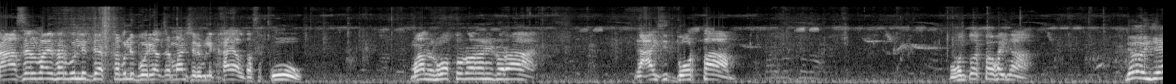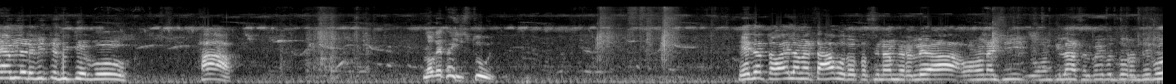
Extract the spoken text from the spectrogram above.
রাসেল ভাইফার বলি দেশটা বলি বরি আছে মানুষের বলি খাই আলতাছে কো। মানুষ অত ডরানি ডরায়। আইসি দৌড়তাম তখন তো একটা হয় না। দেখুন যে আমলেটা ভিতরে ঢুক করব হাফ লগে থাকিস তুই। এই যে তো আইলাম একটা হাবো তো তাসিন আমনে লে আ ওহন আইছি ওহন কিলা আসল ভাই ধরুন দেবো।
